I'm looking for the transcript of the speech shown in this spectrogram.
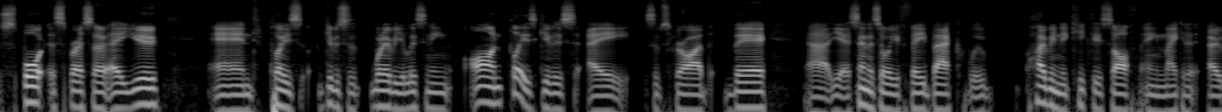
Sport Espresso AU. And please give us whatever you're listening on. Please give us a subscribe there. Uh, yeah, send us all your feedback. We're hoping to kick this off and make it a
